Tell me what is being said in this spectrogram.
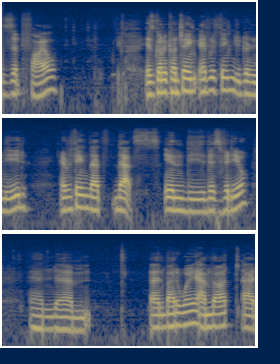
zip file It's to contain everything you're to need, everything that that's in the this video, and um, and by the way, I'm not I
